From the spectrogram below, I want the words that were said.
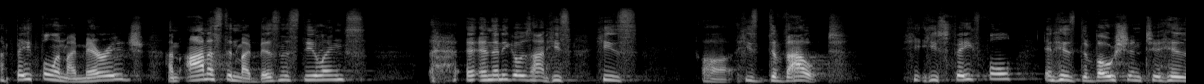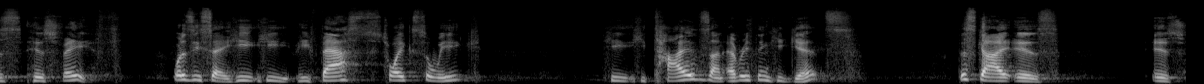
I'm faithful in my marriage, I'm honest in my business dealings. And then he goes on, he's, he's, uh, he's devout, he, he's faithful in his devotion to his, his faith. What does he say? He, he, he fasts twice a week. He, he tithes on everything he gets. This guy is, is,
